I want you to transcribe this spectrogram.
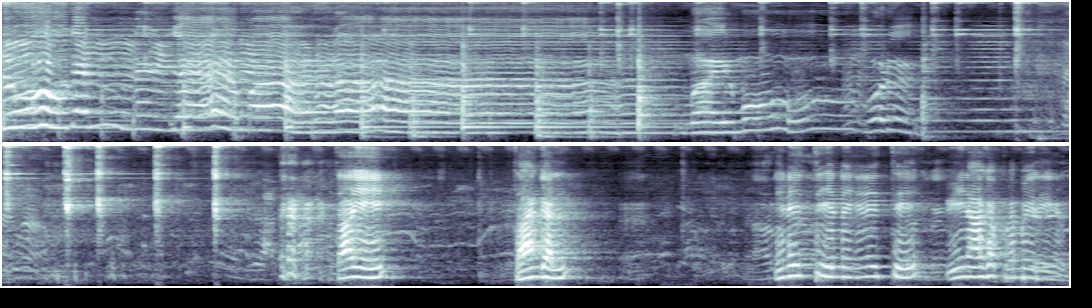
தளரூதன் தாயே தாங்கள் நினைத்து என்னை நினைத்து வீணாக புலம்புகிறீர்கள்.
